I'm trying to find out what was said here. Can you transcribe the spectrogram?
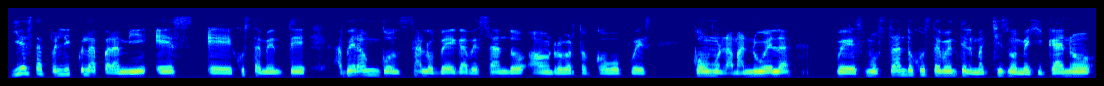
Y esta película para mí es eh, justamente ver a un Gonzalo Vega besando a un Roberto Cobo, pues como la Manuela, pues mostrando justamente el machismo mexicano,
